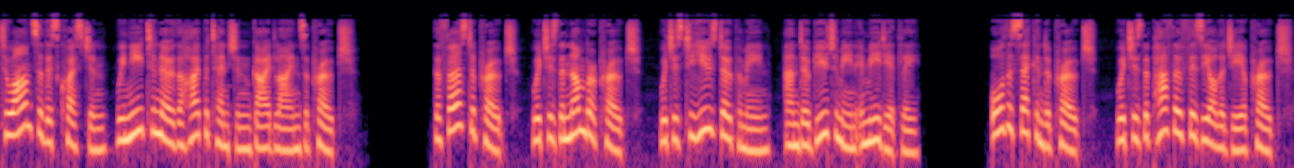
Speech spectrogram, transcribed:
To answer this question, we need to know the hypotension guidelines approach. The first approach, which is the number approach, which is to use dopamine and dobutamine immediately. Or the second approach, which is the pathophysiology approach.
